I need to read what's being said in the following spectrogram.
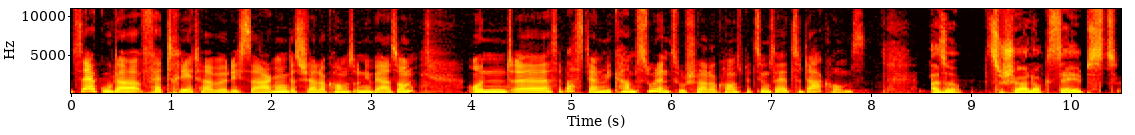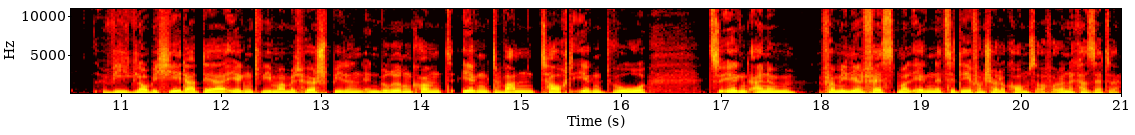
sehr guter Vertreter, würde ich sagen, des Sherlock Holmes-Universum. Und äh, Sebastian, wie kamst du denn zu Sherlock Holmes bzw. zu Dark Holmes? Also zu Sherlock selbst, wie glaube ich jeder, der irgendwie mal mit Hörspielen in Berührung kommt, irgendwann taucht irgendwo zu irgendeinem Familienfest mal irgendeine CD von Sherlock Holmes auf oder eine Kassette.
